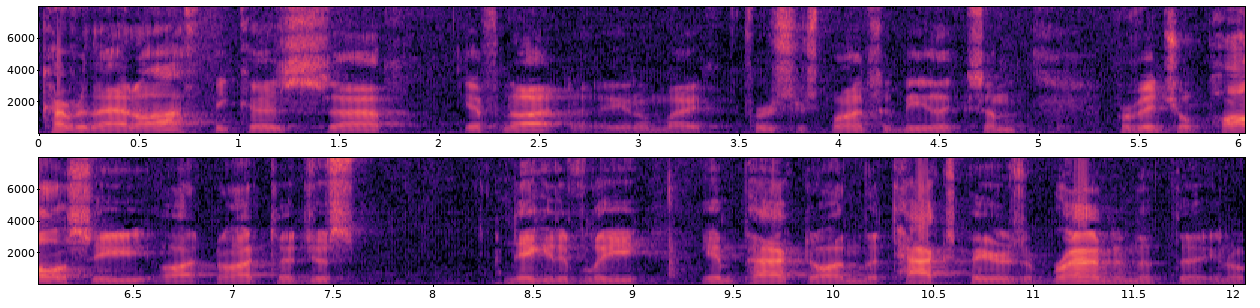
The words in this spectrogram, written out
cover that off? Because uh, if not, uh, you know, my first response would be that some provincial policy ought not to just negatively impact on the taxpayers of Brandon, that the, you know,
